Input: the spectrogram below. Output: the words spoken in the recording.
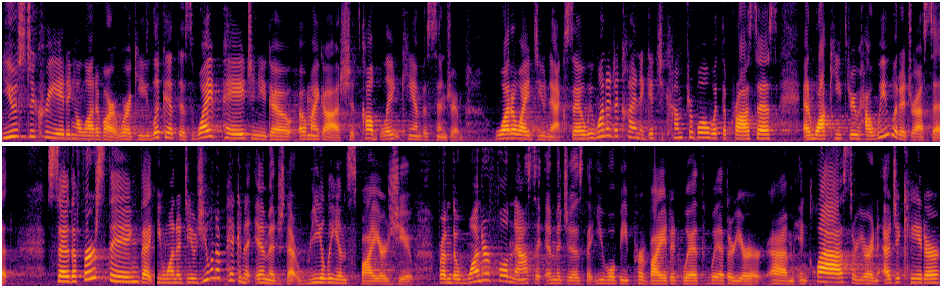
used to creating a lot of artwork, you look at this white page and you go, oh my gosh, it's called blank canvas syndrome what do I do next? So we wanted to kind of get you comfortable with the process and walk you through how we would address it. So the first thing that you want to do is you want to pick an image that really inspires you from the wonderful NASA images that you will be provided with, whether you're um, in class or you're an educator.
